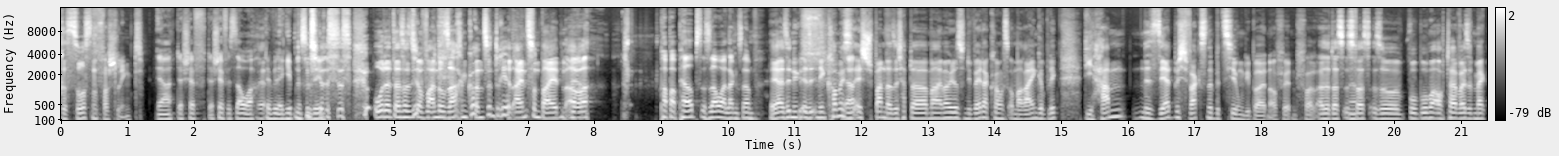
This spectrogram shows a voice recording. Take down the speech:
Ressourcen verschlingt. Ja, der Chef, der Chef ist sauer, Ja. der will Ergebnisse sehen. Oder dass er sich auf andere Sachen konzentriert, eins von beiden, aber. Papa Pelps ist sauer langsam. Ja, also in den, also in den Comics Ja. ist echt spannend. Also ich habe da mal immer wieder so in die Vader-Comics auch mal reingeblickt. Die haben eine sehr durchwachsene Beziehung, die beiden auf jeden Fall. Also das ist Ja. was, also wo, wo man auch teilweise merkt,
